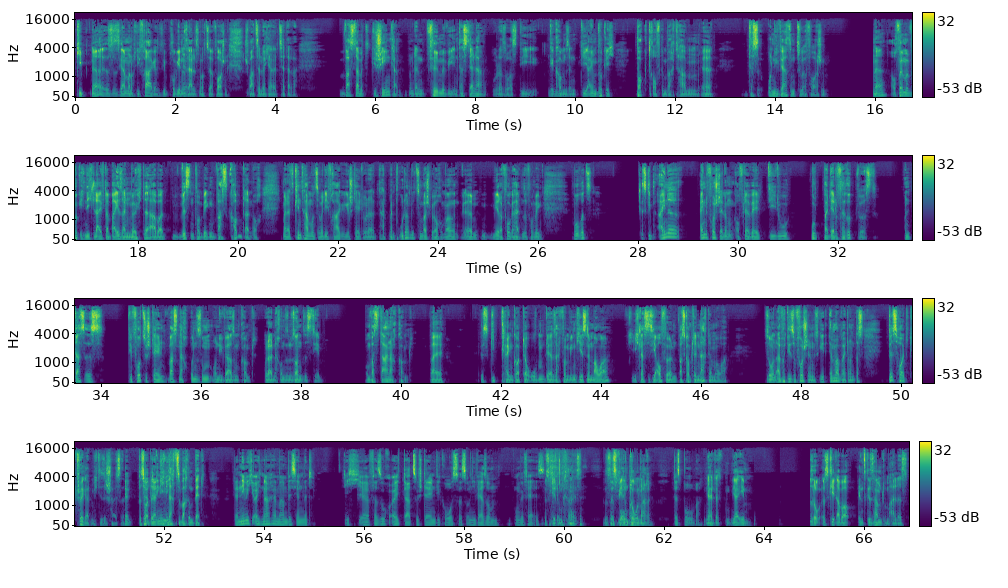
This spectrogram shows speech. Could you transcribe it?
gibt, ne? Das ist ja immer noch die Frage. Sie probieren das ja alles noch zu erforschen. Schwarze Löcher etc was damit geschehen kann. Und dann Filme wie Interstellar oder sowas, die gekommen sind, die einem wirklich Bock drauf gemacht haben, äh, das Universum zu erforschen. Ne? Auch wenn man wirklich nicht live dabei sein möchte, aber wissen von wegen, was kommt da noch? Ich meine, als Kind haben wir uns immer die Frage gestellt, oder hat mein Bruder mir zum Beispiel auch immer äh, mir davor gehalten, so von wegen, Moritz, es gibt eine, eine Vorstellung auf der Welt, die du, wo, bei der du verrückt wirst. Und das ist, dir vorzustellen, was nach unserem Universum kommt oder nach unserem Sonnensystem und was danach kommt, weil es gibt keinen Gott da oben, der sagt von wegen hier ist eine Mauer, ich lasse es hier aufhören, was kommt denn nach der Mauer? So und einfach diese Vorstellung, es geht immer weiter und das bis heute triggert mich diese Scheiße. Bis da- heute da liege ich nehm ich- nachts wach im Bett. Dann nehme ich euch nachher mal ein bisschen mit. Ich äh, versuche euch darzustellen, wie groß das Universum ungefähr ist. Es geht im Kreis. Das, ist wie ein. Donut. Das Beobachten. Ja, das, ja eben. So, es geht aber insgesamt um alles.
